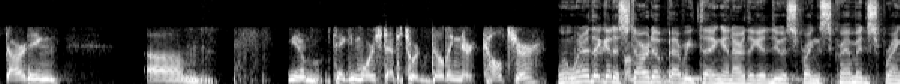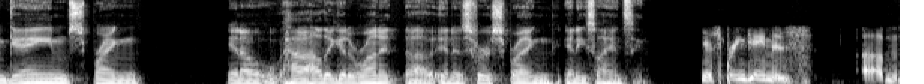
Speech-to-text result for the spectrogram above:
starting, um, you know, taking more steps toward building their culture. Well, when are they going to start up everything? And are they going to do a spring scrimmage, spring game, spring? You know, how, how they going to run it uh, in his first spring any Lansing. Yeah, spring game is um,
